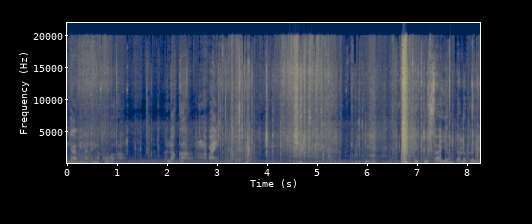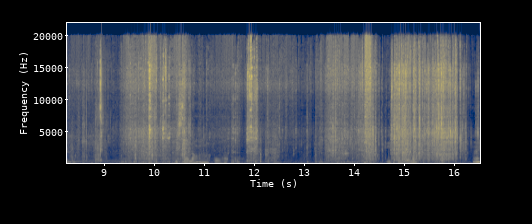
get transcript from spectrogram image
Ang dami nating nakuha. Hala ka, mga bay. Ito, sayang talaga yan. Isa lang ang nakuha ko. Ito, wala. Ay.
